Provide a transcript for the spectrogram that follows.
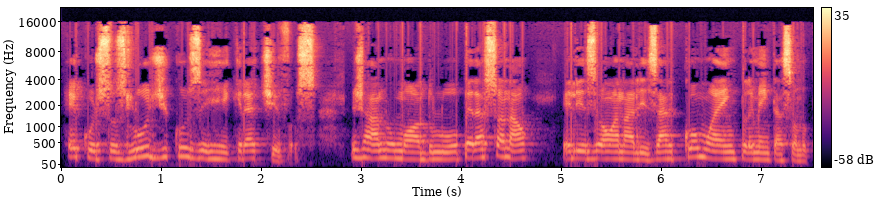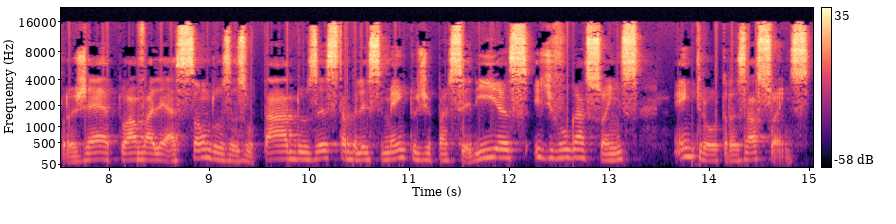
recursos lúdicos e recreativos. Já no módulo operacional, eles vão analisar como é a implementação do projeto, a avaliação dos resultados, estabelecimento de parcerias e divulgações, entre outras ações.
